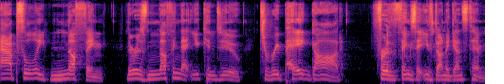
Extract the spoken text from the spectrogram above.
absolutely nothing, there is nothing that you can do to repay God for the things that you've done against Him.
